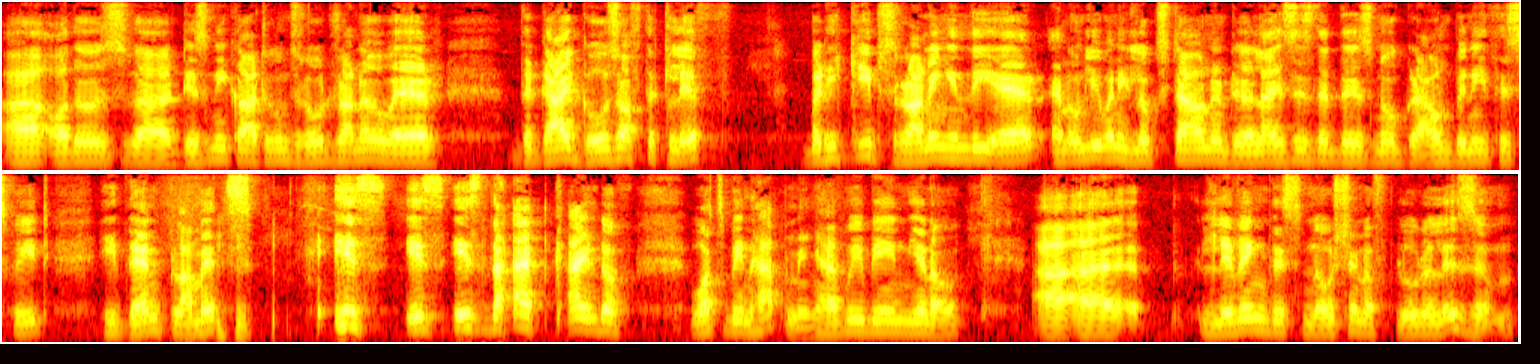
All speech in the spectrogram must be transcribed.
uh, or those uh, Disney cartoons, Roadrunner, where the guy goes off the cliff but he keeps running in the air and only when he looks down and realizes that there's no ground beneath his feet he then plummets is is is that kind of what's been happening? Have we been, you know, uh, uh, living this notion of pluralism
